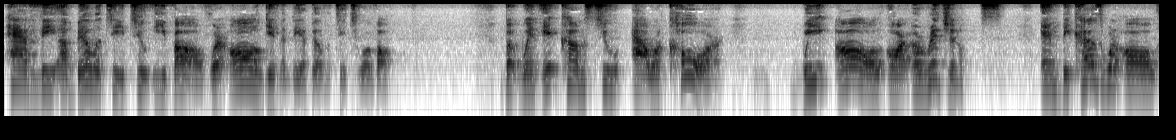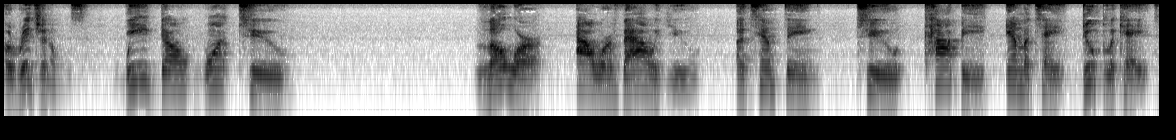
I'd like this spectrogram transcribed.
have the ability to evolve. We're all given the ability to evolve. But when it comes to our core, we all are originals. And because we're all originals, we don't want to lower our value attempting to copy, imitate, duplicate,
